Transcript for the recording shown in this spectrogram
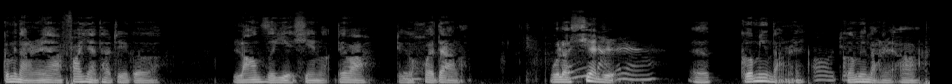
革命党人呀，发现他这个狼子野心了，对吧？这个坏蛋了，为了限制呃革命党人，革命党人啊，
